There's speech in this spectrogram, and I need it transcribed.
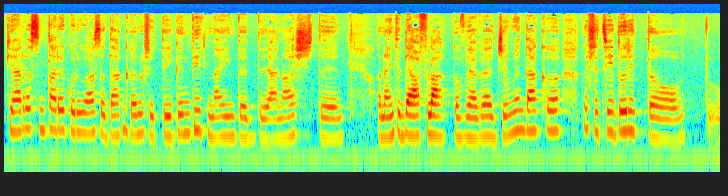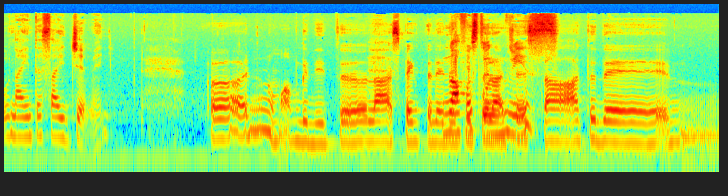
Chiar sunt tare curioasă dacă, nu știu, te-ai gândit înainte de a naște, înainte de a afla că vei avea gemeni, dacă, nu știu, ți-ai dorit uh, înainte să ai gemeni. Uh, nu m-am gândit uh, la aspectele Nu de a fost tipul un vis? acesta atât de, mm,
